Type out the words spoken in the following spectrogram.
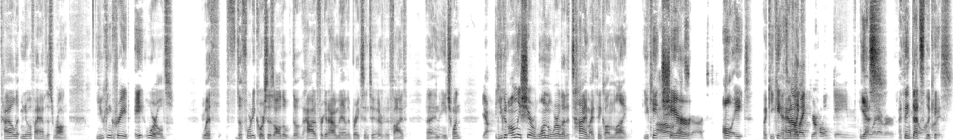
Kyle, let me know if I have this wrong. You can create eight worlds with the 40 courses, all the, the how I forget how many of it breaks into every five uh, in each one. Yeah. You can only share one world at a time, I think, online. You can't Oh, share all eight. Like you can't It's have not like, like, your whole game yes, or whatever. I think that's the online. case.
